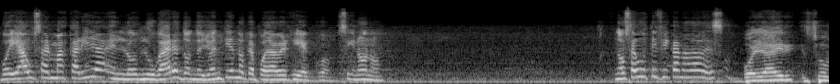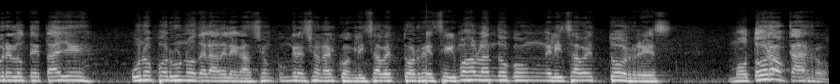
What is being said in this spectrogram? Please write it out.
Voy a usar mascarilla en los lugares donde yo entiendo que puede haber riesgo. Si no, no. No se justifica nada de eso. Voy a ir sobre los detalles uno por uno de la delegación congresional con Elizabeth Torres. Seguimos hablando con Elizabeth Torres. ¿Motora o carro?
